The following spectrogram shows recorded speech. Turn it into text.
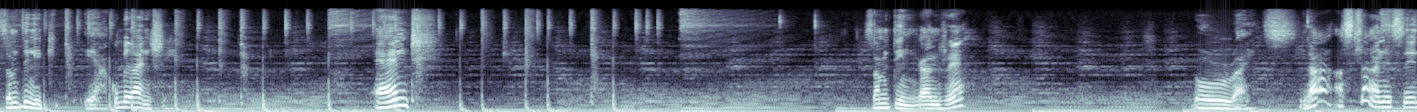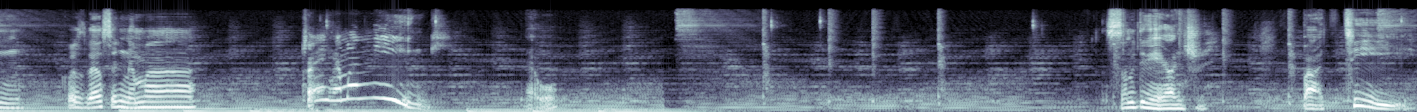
Something yeah kube kanje and something kanje alright la asihlanganiseni because they're saying la sekunama triangle amaningi. Yabo. Something kanje but T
